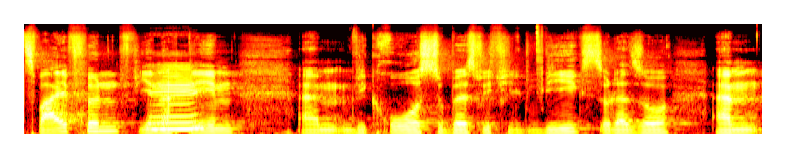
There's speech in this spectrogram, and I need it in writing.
2,5, je nachdem, ähm, wie groß du bist, wie viel du wiegst oder so. Ähm,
